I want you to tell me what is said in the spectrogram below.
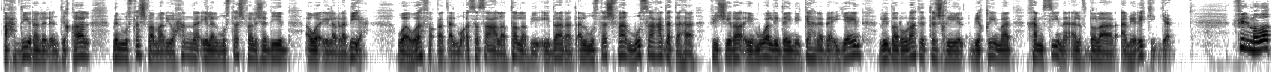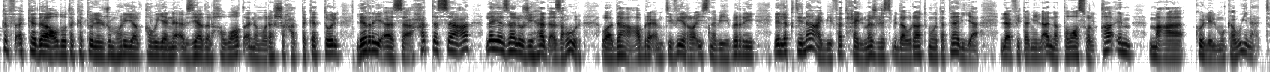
تحضيرا للانتقال من مستشفى مار يوحنا إلى المستشفى الجديد أوائل الربيع. ووافقت المؤسسة على طلب إدارة المستشفى مساعدتها في شراء مولدين كهربائيين لضرورات التشغيل بقيمة 50 ألف دولار أمريكي في المواقف أكد عضو تكتل الجمهورية القوية النائب زياد الحواط أن مرشح التكتل للرئاسة حتى الساعة لا يزال جهاد أزعور ودعا عبر أم تي في الرئيس نبيه بري للاقتناع بفتح المجلس بدورات متتالية لافتا إلى أن التواصل قائم مع كل المكونات.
